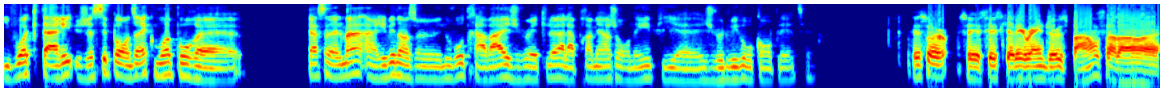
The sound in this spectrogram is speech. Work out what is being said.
ils voient que tu arrives. Je sais pas, on dirait que moi, pour euh, personnellement, arriver dans un nouveau travail, je veux être là à la première journée, puis euh, je veux le vivre au complet. C'est sûr. C'est ce que les Rangers pensent. Alors, euh,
